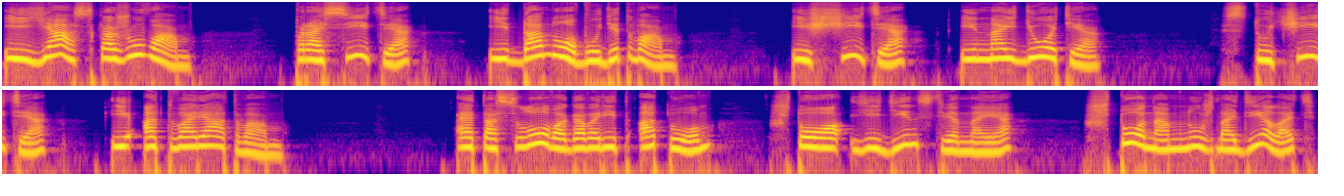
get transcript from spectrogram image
«И я скажу вам, просите, и дано будет вам. Ищите, и найдете. Стучите, и отворят вам». Это слово говорит о том, что единственное, что нам нужно делать,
